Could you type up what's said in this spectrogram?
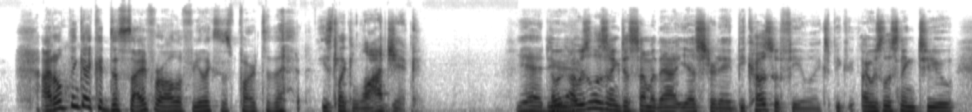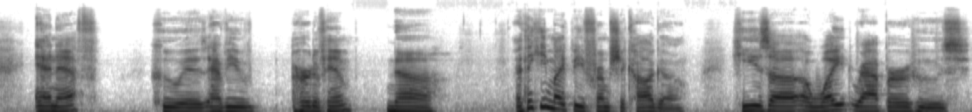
I don't think I could decipher all of Felix's part to that. He's like logic. Yeah, I, dude. I was listening to some of that yesterday because of Felix. Because I was listening to NF, who is. Have you heard of him? no. I think he might be from Chicago. He's a, a white rapper who's,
